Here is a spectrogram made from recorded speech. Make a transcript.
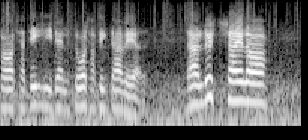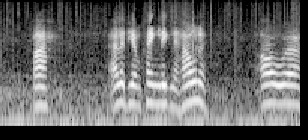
for at tage del i den store trafik, der har været. Der er lystsejlere fra alle de omkringliggende havne, og øh,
